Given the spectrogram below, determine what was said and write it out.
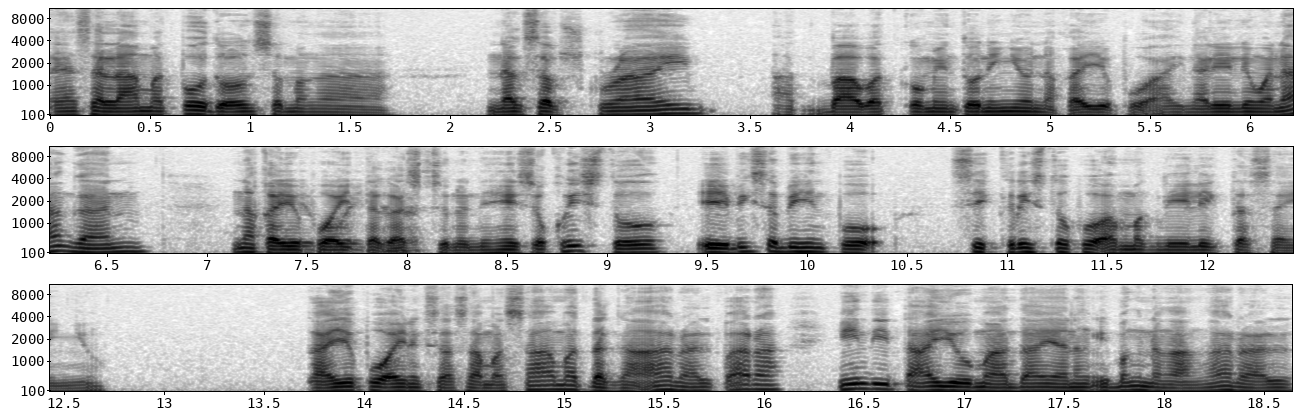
Kaya salamat po doon sa mga nag-subscribe at bawat komento ninyo na kayo po ay naliliwanagan, na kayo po ay tagasunod ni Heso Kristo, ibig sabihin po, si Kristo po ang magliligtas sa inyo. Tayo po ay nagsasama-sama at nag-aaral para hindi tayo madaya ng ibang nangangaral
